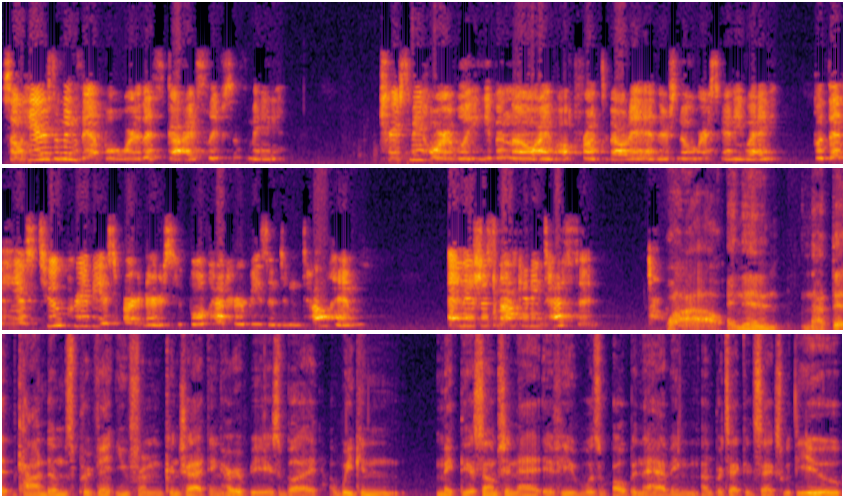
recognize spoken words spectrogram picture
So here's an example where this guy sleeps with me, treats me horribly, even though I'm upfront about it and there's no risk anyway. But then he has two previous partners who both had herpes and didn't tell him, and is just not getting tested. Wow. And then, not that condoms prevent you from contracting herpes, but we can make the assumption that if he was open to having unprotected sex with you,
